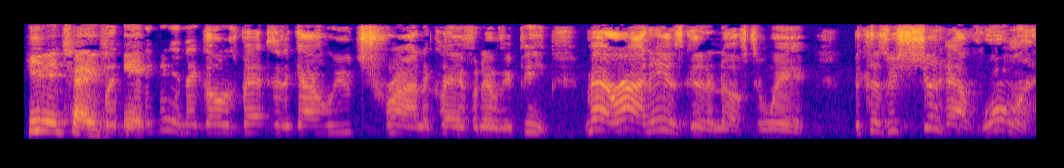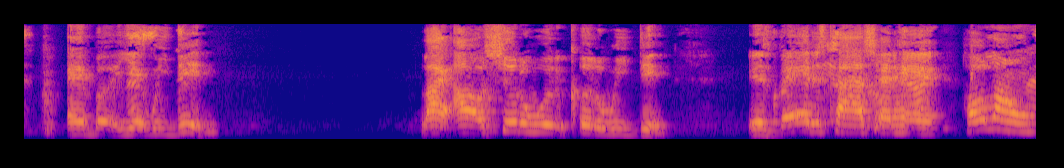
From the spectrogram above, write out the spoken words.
He didn't change But then again, that goes back to the guy who you trying to claim for the MVP. Matt Ryan is good enough to win because we should have won. and but yet we didn't. Like all shoulda, woulda, coulda, we did. As bad as Kyle Shanahan, hold on.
